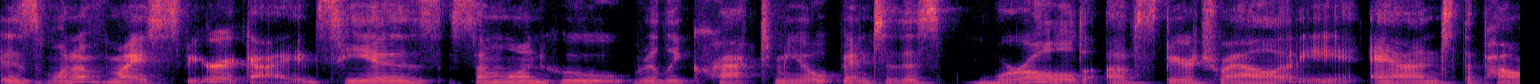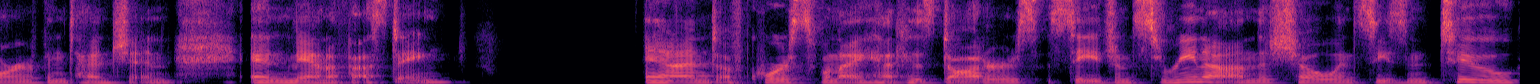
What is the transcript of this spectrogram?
is one of my spirit guides. He is someone who really cracked me open to this world of spirituality and the power of intention and manifesting. And of course, when I had his daughters, Saje and Serena, on the show in season two,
